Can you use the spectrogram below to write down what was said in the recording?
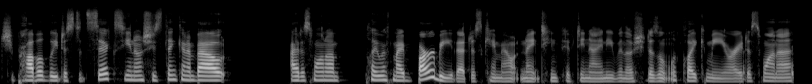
she probably just at six, you know, she's thinking about, I just want to play with my Barbie that just came out in 1959, even though she doesn't look like me, or I just want to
